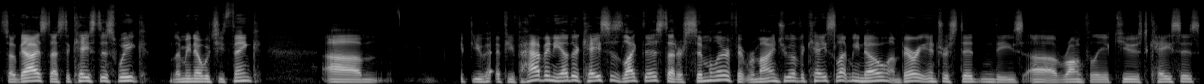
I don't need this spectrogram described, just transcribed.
So, guys, that's the case this week. Let me know what you think. Um, if you if you have any other cases like this that are similar, if it reminds you of a case, let me know. I'm very interested in these uh, wrongfully accused cases.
